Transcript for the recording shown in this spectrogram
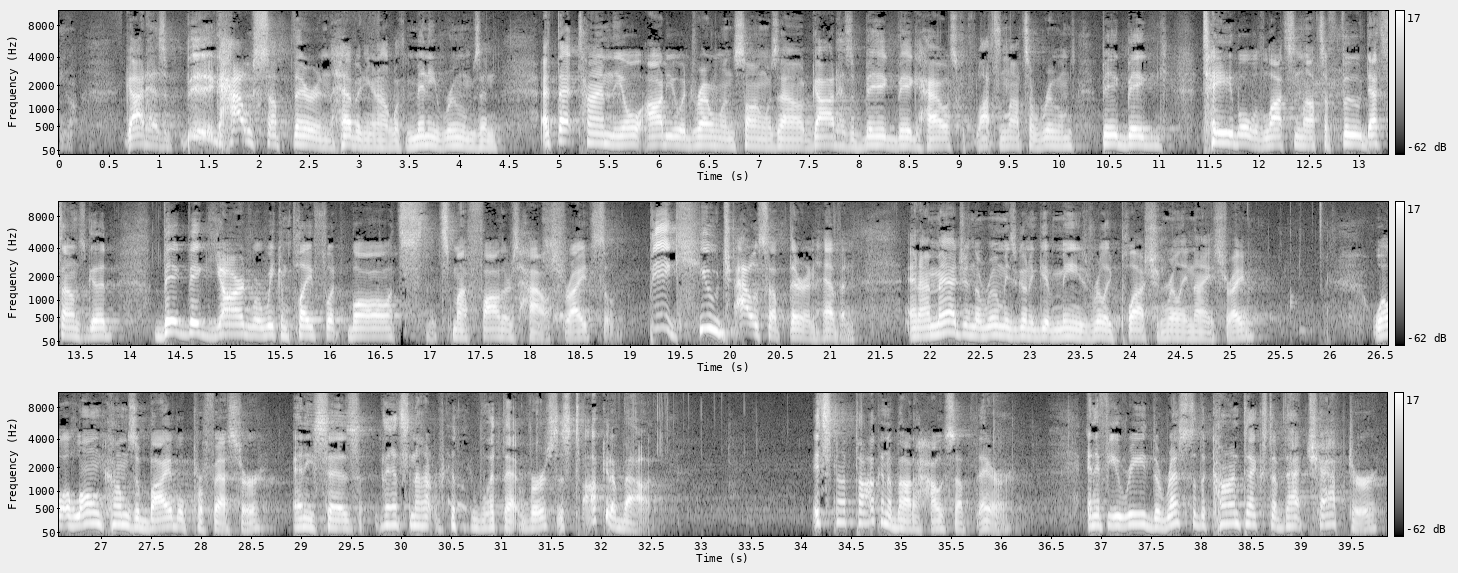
God has a big house up there in heaven, you know, with many rooms. And at that time, the old audio adrenaline song was out. God has a big, big house with lots and lots of rooms, big, big table with lots and lots of food. That sounds good. Big, big yard where we can play football. It's, it's my father's house, right? So, big, huge house up there in heaven. And I imagine the room he's going to give me is really plush and really nice, right? Well, along comes a Bible professor and he says, That's not really what that verse is talking about. It's not talking about a house up there. And if you read the rest of the context of that chapter,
